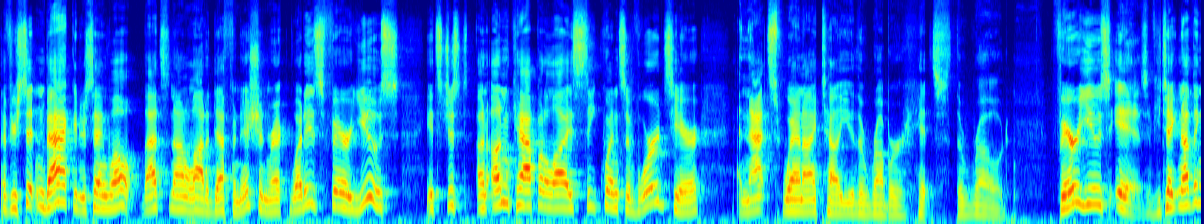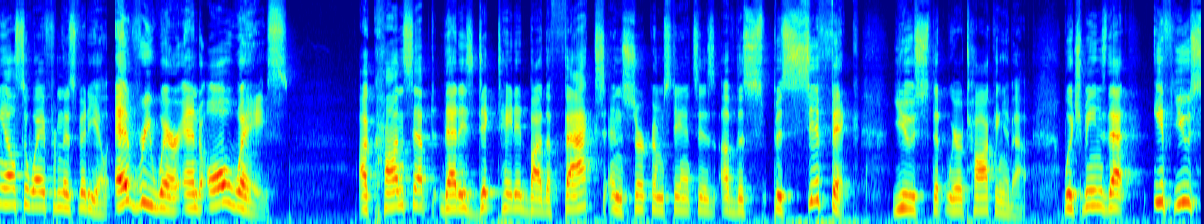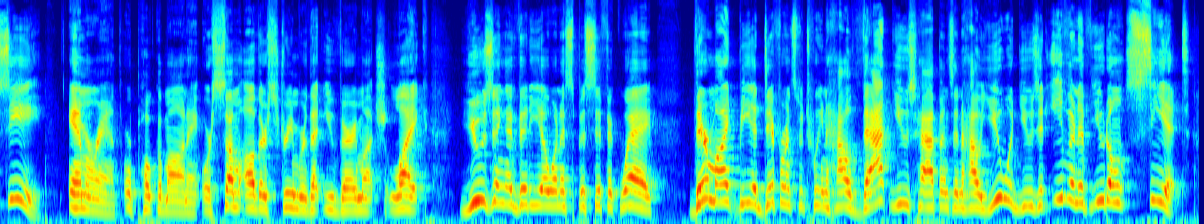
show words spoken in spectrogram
If you're sitting back and you're saying, well, that's not a lot of definition, Rick, what is fair use? It's just an uncapitalized sequence of words here. And that's when I tell you the rubber hits the road. Fair use is, if you take nothing else away from this video, everywhere and always a concept that is dictated by the facts and circumstances of the specific use that we're talking about. Which means that if you see Amouranth or Pokimane or some other streamer that you very much like using a video in a specific way, there might be a difference between how that use happens and how you would use it, even if you don't see it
